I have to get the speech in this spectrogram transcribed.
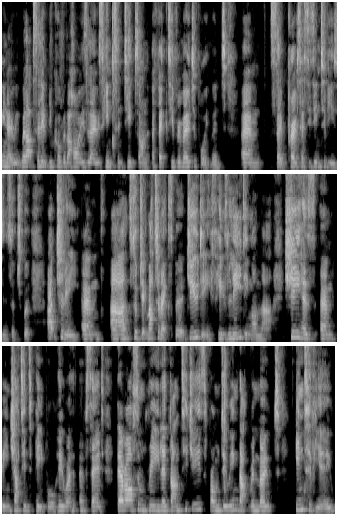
you know it will absolutely cover the highs, lows, hints, and tips on effective remote appointment. Um, so processes, interviews, and such. But actually, um, our subject matter expert Judith, who's leading on that, she has um, been chatting to people who are, have said there are some real advantages from doing that remote interview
